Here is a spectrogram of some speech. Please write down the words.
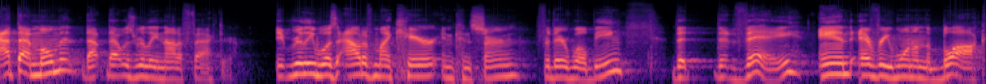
at that moment, that, that was really not a factor. It really was out of my care and concern for their well being that, that they and everyone on the block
